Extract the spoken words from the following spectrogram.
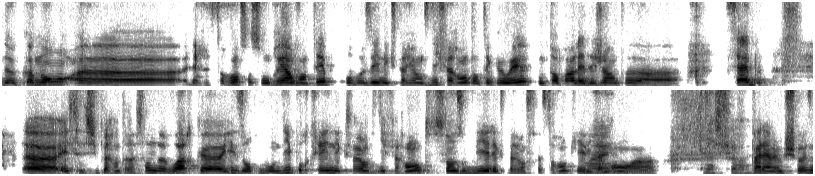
de comment euh, les restaurants se sont réinventés pour proposer une expérience différente en takeaway. Donc, tu en parlais déjà un peu, euh, Seb. Euh, et c'est super intéressant de voir qu'ils ont rebondi pour créer une expérience différente, sans oublier l'expérience restaurant qui est évidemment pas la même chose.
